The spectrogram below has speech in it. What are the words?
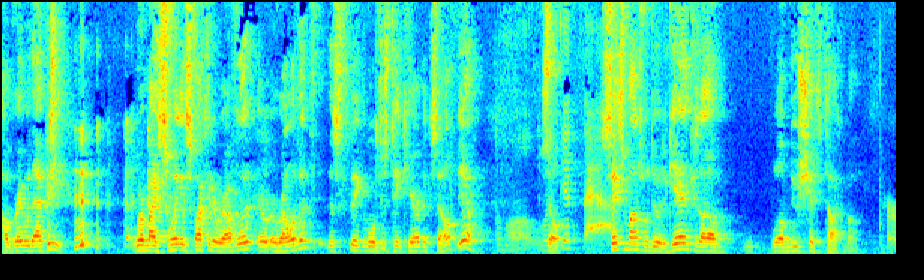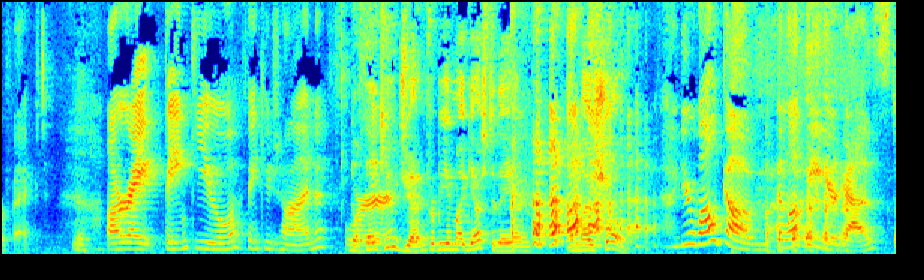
how great would that be? Where my swing is fucking irrelevant, irrelevant, this thing will just take care of itself. Yeah, look So, at that. six months we'll do it again because I'll um, we'll have new shit to talk about. Perfect. Yeah. All right. Thank you. Thank you, John. For... No, thank you, Jen, for being my guest today on, on my show. You're welcome. I love being your guest.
